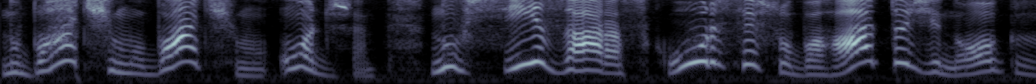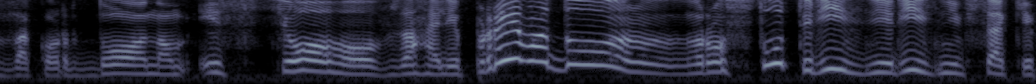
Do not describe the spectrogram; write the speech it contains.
ну бачимо, бачимо. Отже, ну всі зараз в курсі, що багато жінок за кордоном. І з цього взагалі приводу ростуть різні різні всякі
